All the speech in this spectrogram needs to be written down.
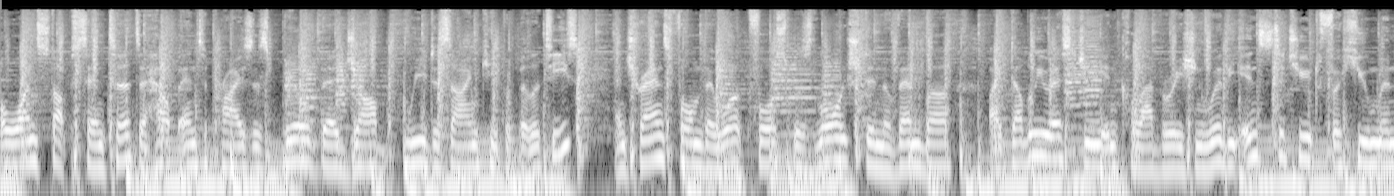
a one stop center to help enterprises build their job redesign capabilities and transform their workforce was launched in November by WSG in collaboration with the Institute for Human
